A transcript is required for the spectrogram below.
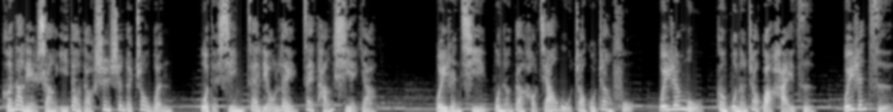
和那脸上一道道深深的皱纹，我的心在流泪，在淌血呀。为人妻不能干好家务照顾丈夫，为人母更不能照管孩子，为人子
